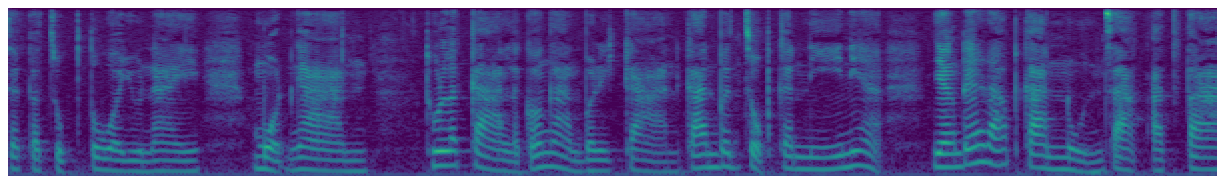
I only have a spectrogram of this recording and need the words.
จะกระจุกตัวอยู่ในหมวดงานธุรการและก็งานบริการ การบรรจบกันนี้เนี่ยยังได้รับการหนุนจากอัตรา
